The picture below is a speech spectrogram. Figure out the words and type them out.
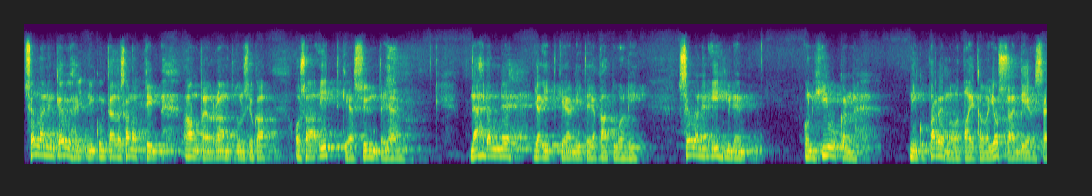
sellainen köyhä, niin kuin täällä sanottiin aamupäivän raamatutunnissa, joka osaa itkeä syntejään, nähdä ne ja itkeä niitä ja katua, niin sellainen ihminen on hiukan niin kuin paremmalla paikalla jossain mielessä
